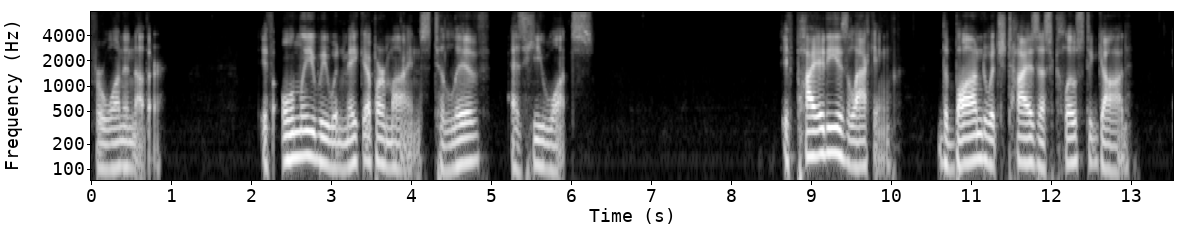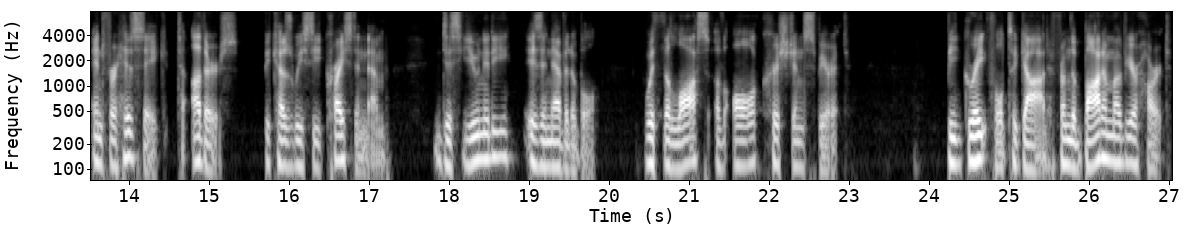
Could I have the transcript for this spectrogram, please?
for one another. If only we would make up our minds to live as he wants. If piety is lacking, the bond which ties us close to God and for his sake to others because we see Christ in them, disunity is inevitable with the loss of all Christian spirit. Be grateful to God from the bottom of your heart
